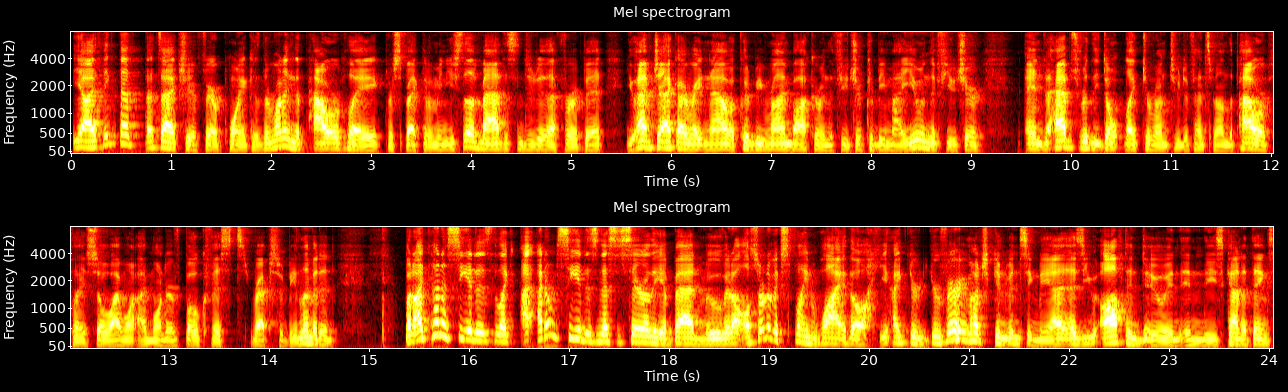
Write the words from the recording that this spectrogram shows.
Yeah, I think that that's actually a fair point because they're running the power play perspective. I mean, you still have Matheson to do that for a bit. You have Xhekaj right now. It could be Reinbacher in the future. Could be Mailloux in the future. And the Habs really don't like to run two defensemen on the power play. So I want I wonder if Boqvist's reps would be limited. But I kind of see it as like I, I, don't see it as necessarily a bad move, and I'll, I'll sort of explain why. Though you're you're very much convincing me, as you often do in, in these kind of things.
